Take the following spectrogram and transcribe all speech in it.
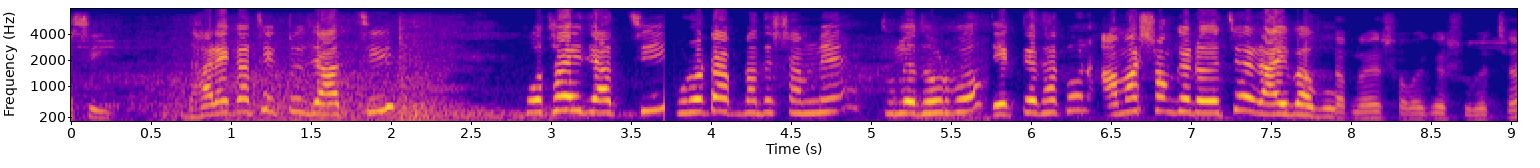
আসি। ধারে কাছে একটু যাচ্ছি। কোথায় যাচ্ছি পুরোটা আপনাদের সামনে তুলে ধরবো। দেখতে থাকুন আমার সঙ্গে রয়েছে রায়বাবু। আপনাদের সবাইকে শুভেচ্ছা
